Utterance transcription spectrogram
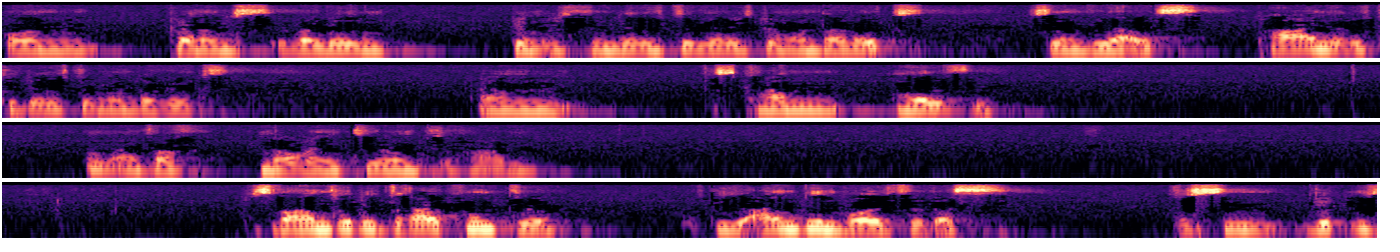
Und können uns überlegen, bin ich in die richtige Richtung unterwegs? Sind wir als Paar in die richtige Richtung unterwegs? Ähm, das kann helfen um einfach eine Orientierung zu haben. Das waren so die drei Punkte, die ich eingehen wollte. Dass das sind wirklich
